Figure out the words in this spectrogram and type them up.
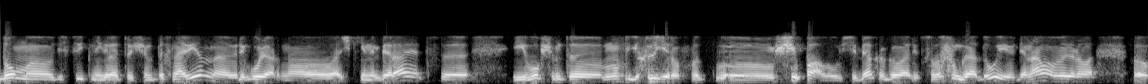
дома действительно играет очень вдохновенно, регулярно очки набирает, и, в общем-то, многих лидеров э, щипало у себя, как говорится, в этом году, и «Динамо» выиграла. Э,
